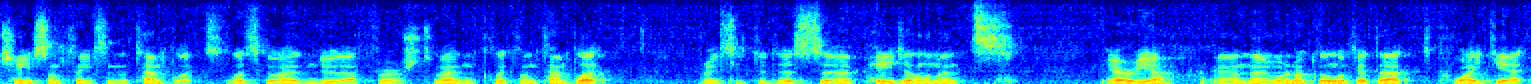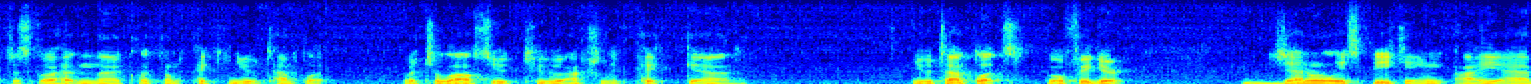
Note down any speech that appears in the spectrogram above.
change some things in the template. So let's go ahead and do that first. Go ahead and click on template. Brings you to this uh, page elements area and uh, we're not going to look at that quite yet just go ahead and click on pick new template which allows you to actually pick uh, new templates. Go figure. Generally speaking I uh,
